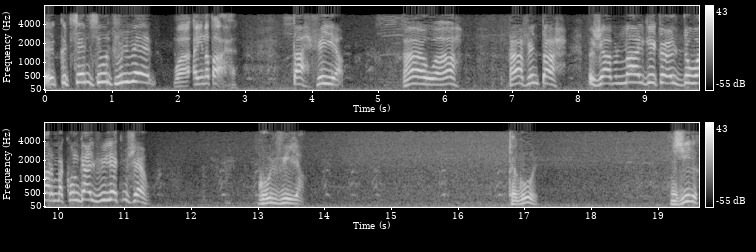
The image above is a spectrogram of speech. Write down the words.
إيه، كنت سنسورك في الباب. وأين طاح؟ طاح فيا. ها هو ها. ها فين طاح؟ جاب الله لقيته على الدوار ما كون كاع الفيلات مشاو. قول فيلا تقول. نجيلك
